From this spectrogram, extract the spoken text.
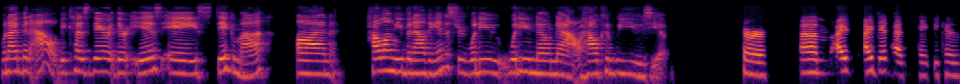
when I've been out because there there is a stigma on how long you've been out of the industry. What do you what do you know now? How could we use you? Sure. Um, I I did hesitate because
